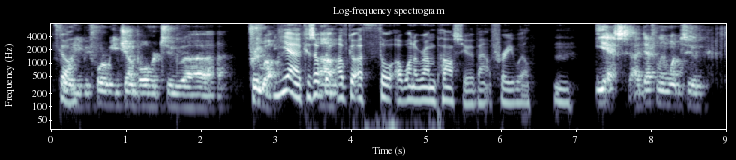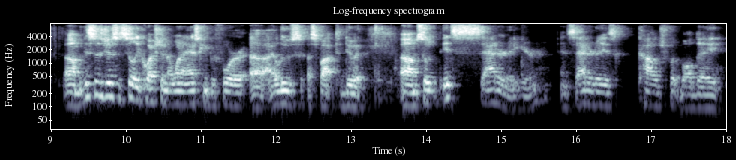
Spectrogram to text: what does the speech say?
for you before we jump over to uh, free will. Yeah, because I've got Um, I've got a thought I want to run past you about free will. Hmm. Yes, I definitely want to. Um, this is just a silly question I want to ask you before uh, I lose a spot to do it. Um, so it's Saturday here, and Saturday is college football day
